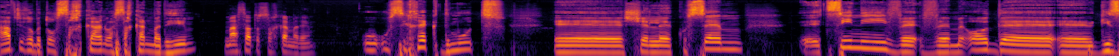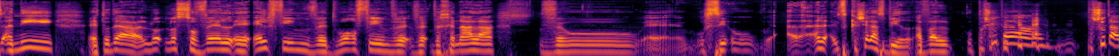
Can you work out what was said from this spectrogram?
אהבתי אותו בתור שחקן, הוא היה שחקן מדהים. מה עשה אותו שחקן מדהים? הוא, הוא שיחק דמות של קוסם. אה, ציני ו- ומאוד uh, uh, גזעני, uh, אתה יודע, לא, לא סובל uh, אלפים ודוורפים ו- ו- וכן הלאה, והוא, uh, הוא, הוא, uh, זה קשה להסביר, אבל הוא פשוט היה, פשוט היה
